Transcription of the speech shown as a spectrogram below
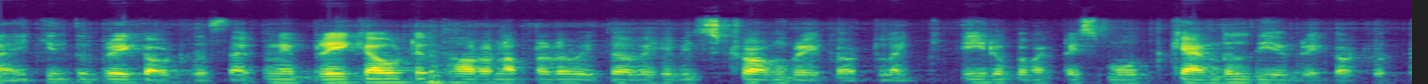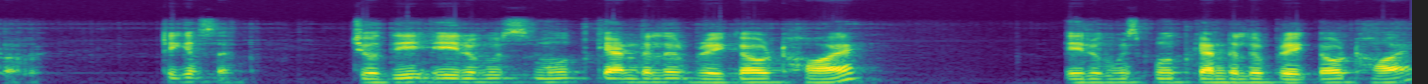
নাই, কিন্তু ব্রেকআউট করছে। এখন এই ব্রেকআউটের ধরন আপনার হইতে হবে হেভি স্ট্রং ব্রেকআউট লাইক এইরকম একটা স্মুথ ক্যান্ডেল দিয়ে ব্রেকআউট করতে হবে। ঠিক আছে? যদি এইরকম স্মুথ ক্যান্ডেলের ব্রেকআউট হয়, এইরকম স্মুথ ক্যান্ডেলের ব্রেকআউট হয়,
